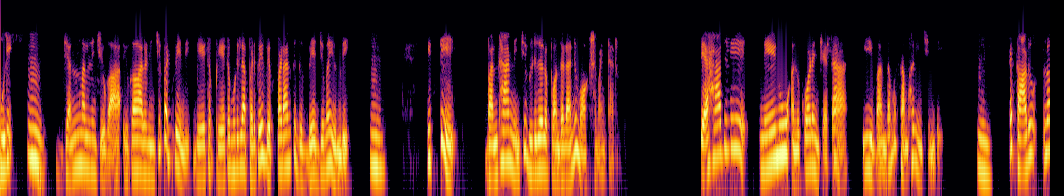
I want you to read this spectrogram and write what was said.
ముడి జన్మల నుంచి యుగా యుగాల నుంచి పడిపోయింది. బేట పీఠముడిలా పడిపోయి విప్పడానికి దుర్భేద్యమై ఉంది. ఇట్టి బంధాన్ని నుంచి విడుదల పొందడాన్ని మోక్షం అంటారు. దేహాదులే నేను అనుకోవడం చేత ఈ బంధము సంభవించింది. అంటే తాడులో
